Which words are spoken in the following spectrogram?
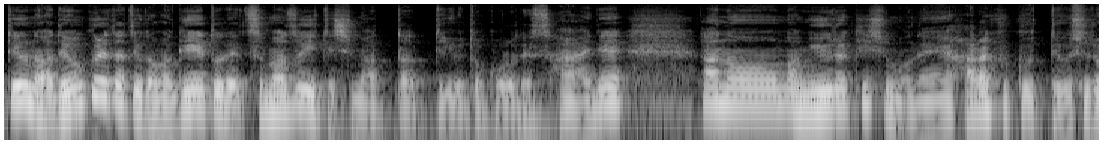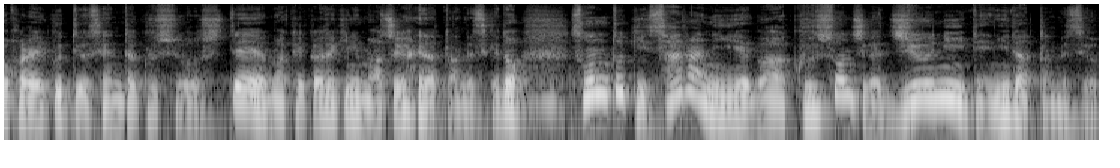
ていうのは出遅れたというか、まあ、ゲートでつまずいてしまったっていうところです。はい。で、あの、まあ、三浦騎手もね、腹くくって後ろから行くっていう選択肢をして、まあ、結果的に間違いだったんですけど、その時、さらに言えば、クッション値が12.2だったんですよ。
